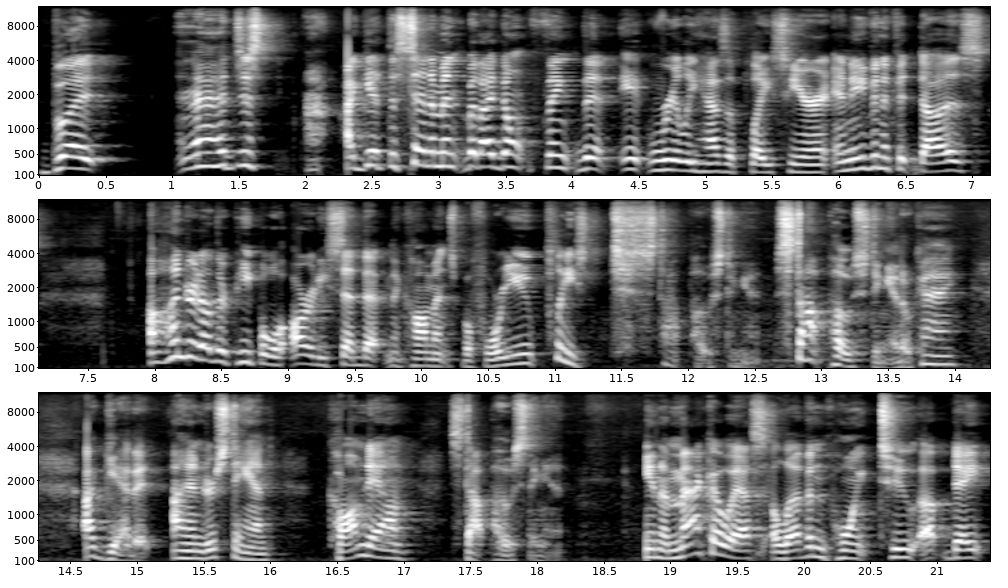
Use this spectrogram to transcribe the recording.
But uh, just, I get the sentiment, but I don't think that it really has a place here. And even if it does, a hundred other people already said that in the comments before you. Please stop posting it. Stop posting it, okay? I get it. I understand. Calm down. Stop posting it. In a macOS 11.2 update,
